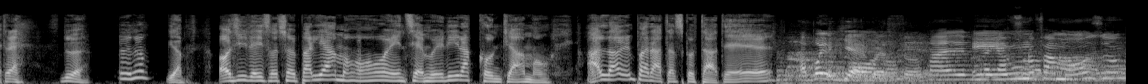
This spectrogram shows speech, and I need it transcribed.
3, 2, 1, via. Oggi dei social parliamo e insieme li raccontiamo. Allora imparate, ascoltate. A voi chi è questo? Ma è, è uno famoso,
